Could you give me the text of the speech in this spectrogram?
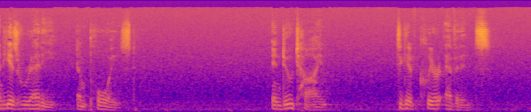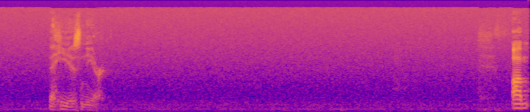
and he is ready and poised in due time to give clear evidence that he is near. Um,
